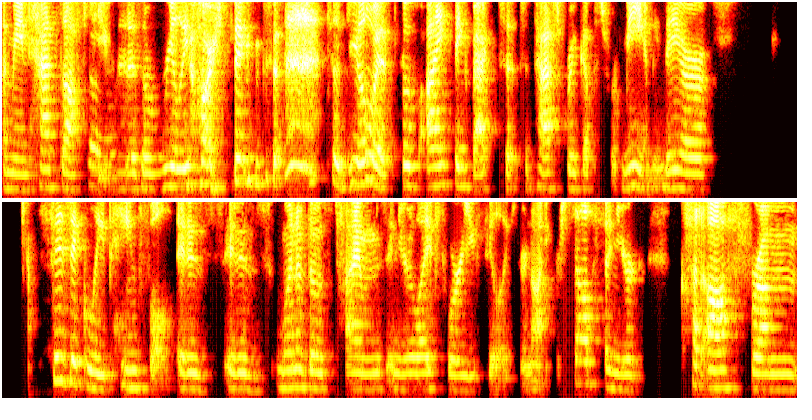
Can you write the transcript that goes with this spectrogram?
i mean hats off to you. That is a really hard thing to, to deal with. If i think back to, to past breakups for me i mean they are physically painful. It is it is one of those times in your life where you feel like you're not yourself and you're cut off from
